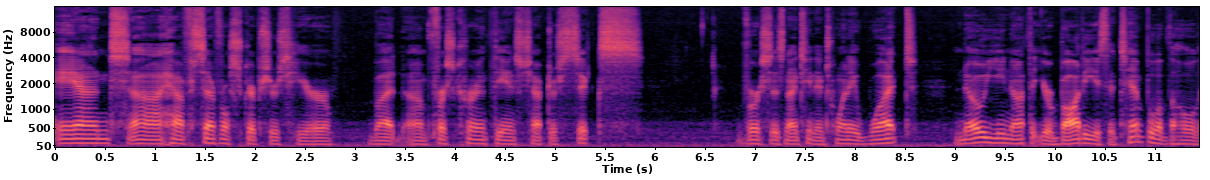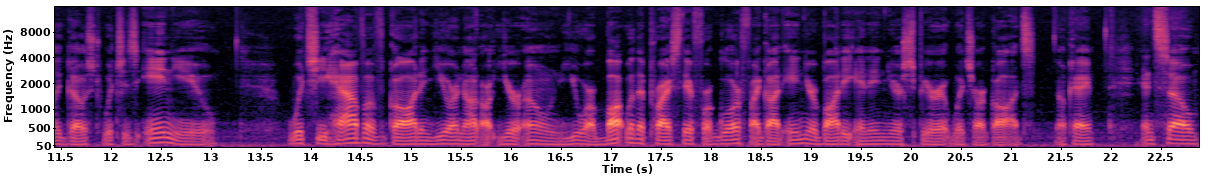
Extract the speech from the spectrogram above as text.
And uh, I have several scriptures here, but um, 1 Corinthians chapter 6, verses 19 and 20. What know ye not that your body is the temple of the Holy Ghost, which is in you, which ye have of God, and you are not your own. You are bought with a price, therefore glorify God in your body and in your spirit, which are God's. Okay? And so,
